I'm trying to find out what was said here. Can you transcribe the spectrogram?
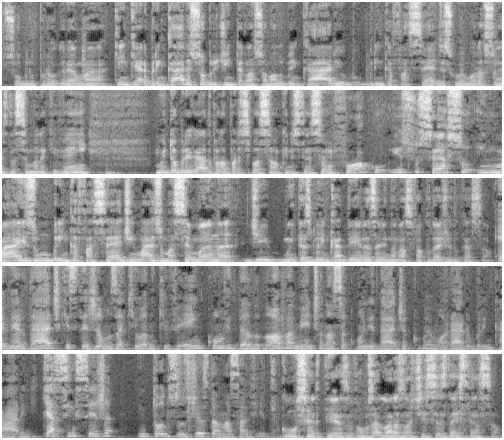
sobre o programa Quem Quer Brincar e sobre o Dia Internacional do Brincar e o Brinca Facede, as comemorações da semana que vem. Muito obrigado pela participação aqui no Extensão em Foco e sucesso em mais um Brinca Faced, em mais uma semana de muitas brincadeiras ali na nossa Faculdade de Educação. É verdade que estejamos aqui o ano que vem convidando novamente a nossa comunidade a comemorar o brincar e que assim seja em todos os dias da nossa vida. Com certeza. Vamos agora às notícias da extensão.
